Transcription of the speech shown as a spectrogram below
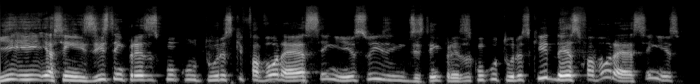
E, e, assim, existem empresas com culturas que favorecem isso, e existem empresas com culturas que desfavorecem isso.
